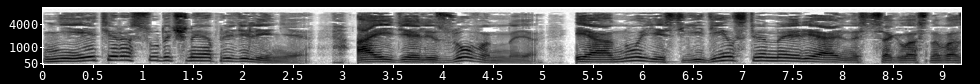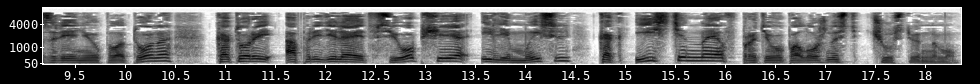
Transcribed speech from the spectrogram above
не эти рассудочные определения, а идеализованное, и оно есть единственная реальность, согласно воззрению Платона, который определяет всеобщее или мысль как истинное в противоположность чувственному.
